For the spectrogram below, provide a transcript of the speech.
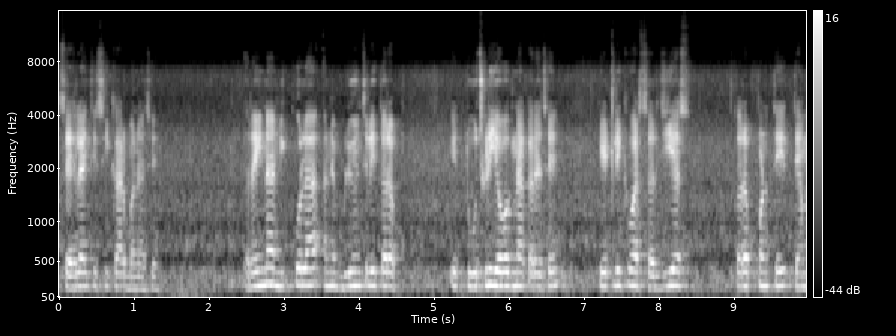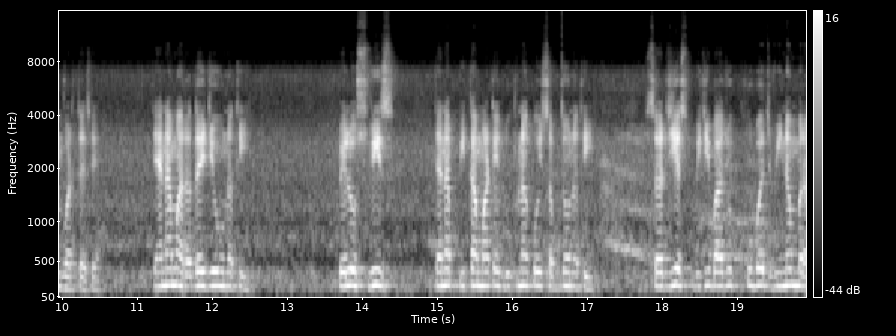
સહેલાઈથી શિકાર બને છે. રૈના નિકોલા અને બ્લ્યુન્ચલી તરફ એ તૂછડી અવજ્ઞા કરે છે. કેટલીક વાર સર્જિયસ તરફ પણ તે તેમ વર્તે છે. તેનામાં હૃદય જેવું નથી. પેલો સ્વીઝ તેના પિતા માટે દુઃખના કોઈ શબ્દો નથી. સર્જિયસ બીજી બાજુ ખૂબ જ વિનમ્ર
